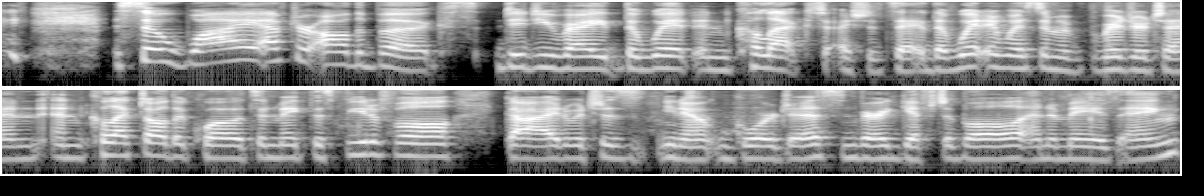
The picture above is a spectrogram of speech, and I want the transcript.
so, why, after all the books, did you write the wit and collect, I should say, the wit and wisdom of Bridgerton and collect all the quotes and make this beautiful guide, which is, you know, gorgeous and very giftable and amazing?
